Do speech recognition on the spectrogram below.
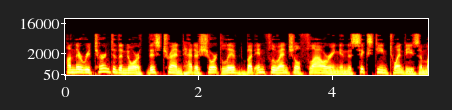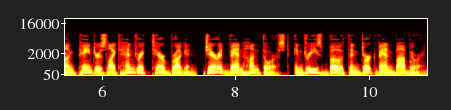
On their return to the north this trend had a short-lived but influential flowering in the 1620s among painters like Hendrik ter Brugghen, Gerrit van Honthorst, Andries Both and Dirk van Baburen.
